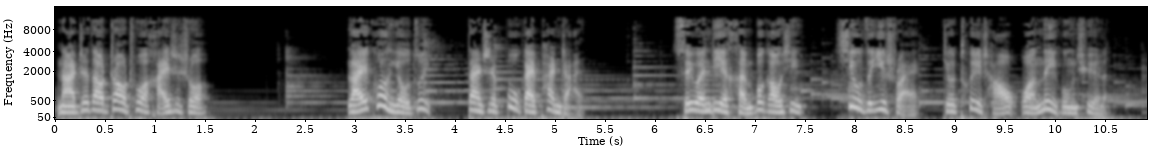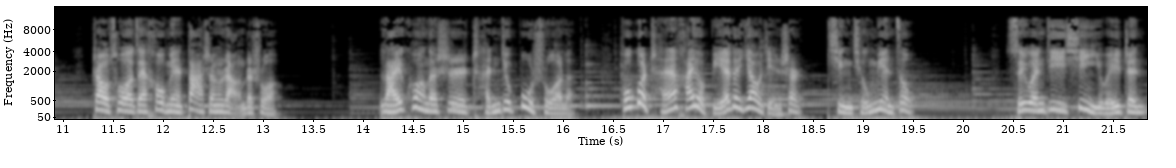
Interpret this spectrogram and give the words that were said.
哪知道赵绰还是说：“来况有罪，但是不该判斩。”隋文帝很不高兴，袖子一甩就退朝往内宫去了。赵绰在后面大声嚷着说：“来矿的事臣就不说了，不过臣还有别的要紧事儿，请求面奏。隋文帝信以为真，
